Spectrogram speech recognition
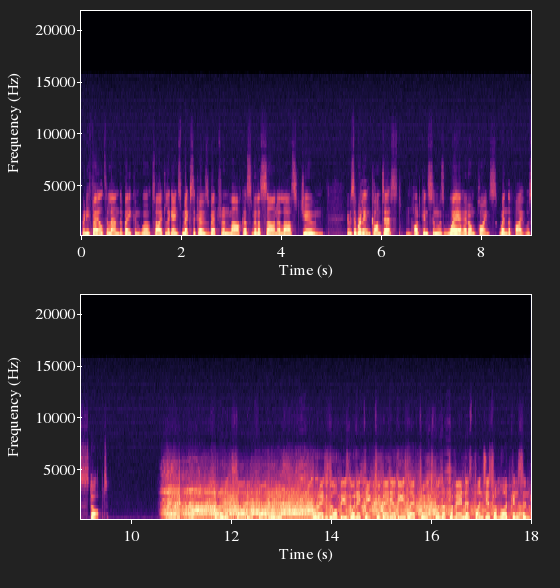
when he failed to land the vacant world title against Mexico's veteran Marcos Villasana last June. It was a brilliant contest and Hodkinson was way ahead on points when the fight was stopped. What an exciting fighter he is. Reg, nobody's going to take too many of these left hooks. Those are tremendous punches from Hodkinson.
